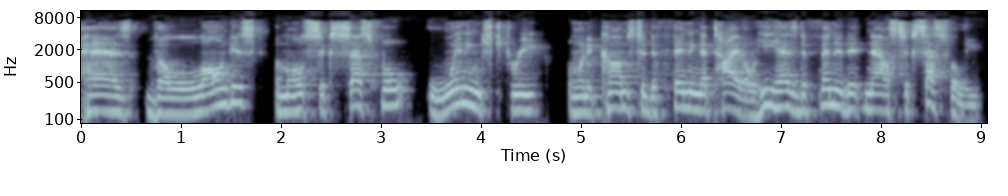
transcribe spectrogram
has the longest, the most successful winning streak when it comes to defending a title. He has defended it now successfully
